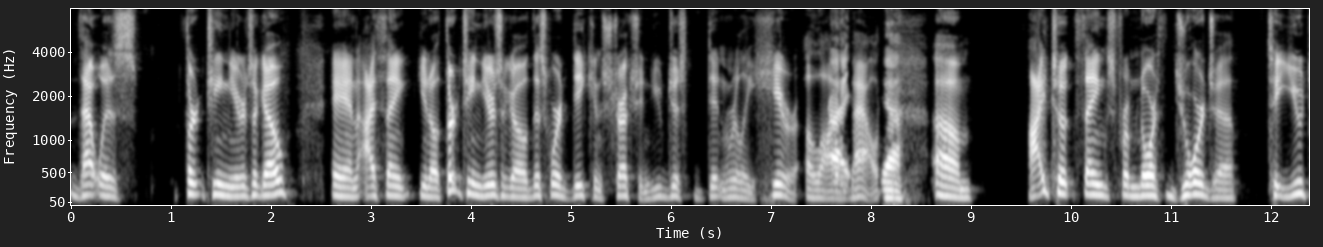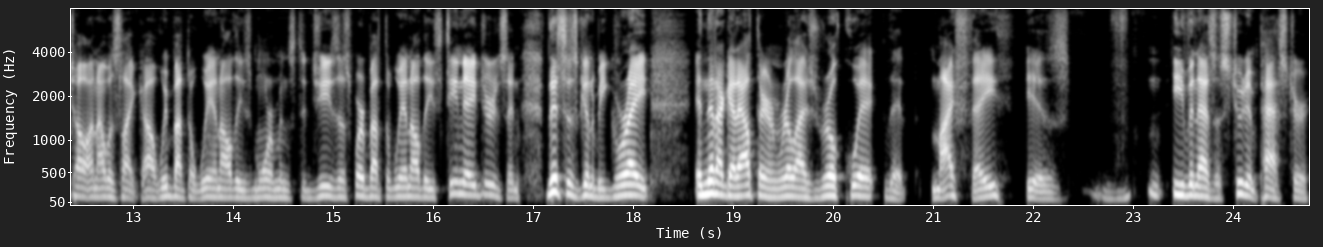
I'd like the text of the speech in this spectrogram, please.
that was 13 years ago and I think, you know, 13 years ago, this word deconstruction, you just didn't really hear a lot right. about. Yeah. Um, I took things from North Georgia to Utah and I was like, oh, we're about to win all these Mormons to Jesus. We're about to win all these teenagers and this is going to be great. And then I got out there and realized real quick that my faith is even as a student pastor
